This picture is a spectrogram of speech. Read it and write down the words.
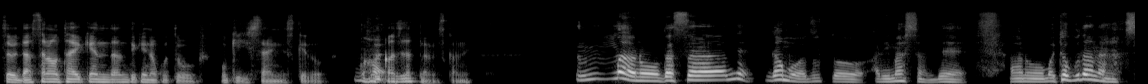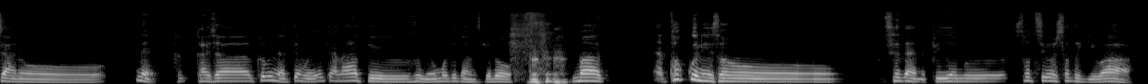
そういう脱サラの体験談的なことをお聞きしたいんですけど、どういはう感じだったんですかね？い、うんまああの脱サラね願望はずっとありましたんであの、まあ、極端な話あのねか会社クビになってもいいかなっていうふうに思ってたんですけど まあ特にその世代の PM 卒業した時は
